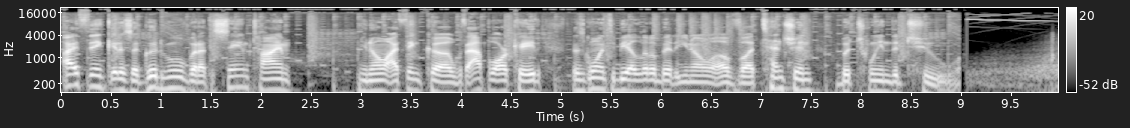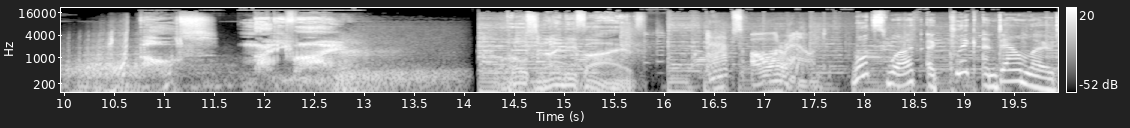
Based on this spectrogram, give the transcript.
I think it is a good move, but at the same time, you know, I think uh, with Apple Arcade, there's going to be a little bit, you know, of uh, tension between the two. Pulse 95. Pulse 95. Apps all around. What's worth a click and download?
